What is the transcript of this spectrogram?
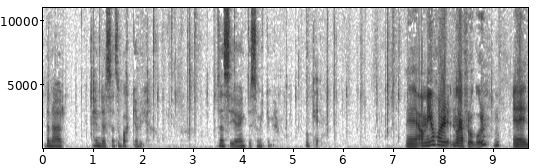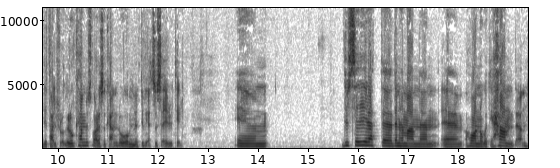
den här händelsen så backar vi. Sen ser jag inte så mycket mer. Okej. Okay ja, men jag har några frågor. Mm. Eh, detaljfrågor. Och kan du svara så kan du. Och om du inte vet så säger du till. Ehm, du säger att eh, den här mannen eh, har något i handen.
